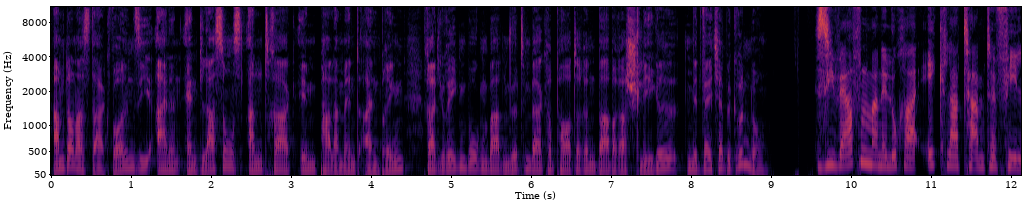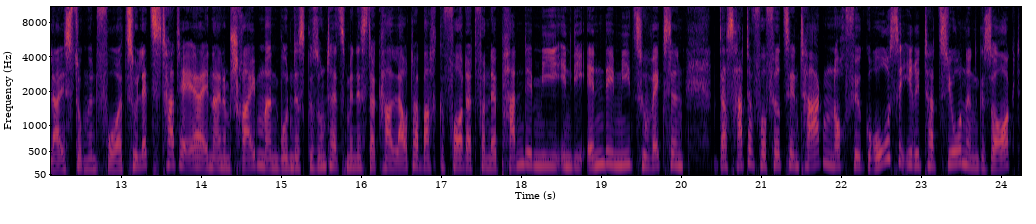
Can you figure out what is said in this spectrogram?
Am Donnerstag wollen sie einen Entlassungsantrag im Parlament einbringen. Radio Regenbogen Baden-Württemberg-Reporterin Barbara Schlegel, mit welcher Begründung? Sie werfen Manelucha eklatante Fehlleistungen vor. Zuletzt hatte er in einem Schreiben an Bundesgesundheitsminister Karl Lauterbach gefordert, von der Pandemie in die Endemie zu wechseln. Das hatte vor 14 Tagen noch für große Irritationen gesorgt.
